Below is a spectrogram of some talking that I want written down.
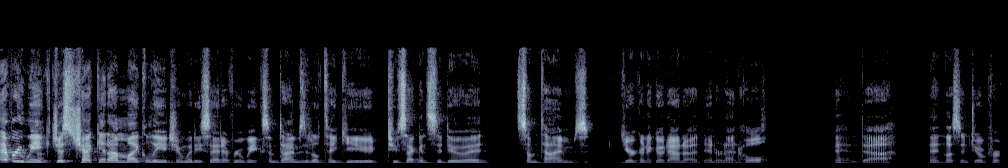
Every week, uh, just check in on Mike Leach and what he said every week. Sometimes it'll take you two seconds to do it. Sometimes you're going to go down an internet hole and uh, and listen to him for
